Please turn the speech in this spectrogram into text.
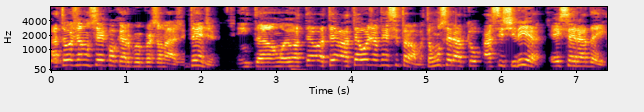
Até hoje eu não sei qual era o meu personagem, entende? Então, eu até, até, até hoje eu tenho esse trauma. Então, um seriado que eu assistiria é esse seriado aí.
